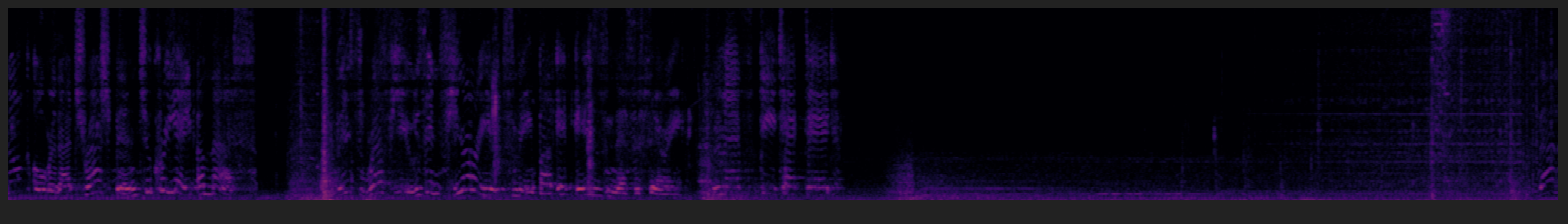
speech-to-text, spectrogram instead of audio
Knock over that trash bin to create a mess. This refuse infuriates me, but it is necessary. Mess detected. That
